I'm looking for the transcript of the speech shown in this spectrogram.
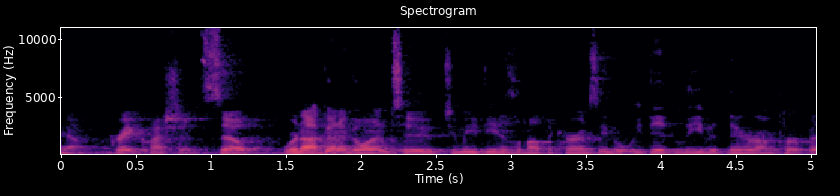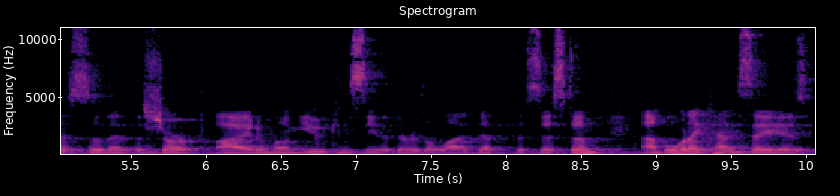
Yeah, great question. So we're not going to go into too many details about the currency, but we did leave it there on purpose so that the sharp-eyed among you can see that there is a lot of depth to the system. Um, but what I can say is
